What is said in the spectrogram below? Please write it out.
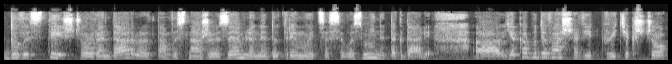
довести, що орендар е, там виснажує землю, не дотримується сивозмін і так далі. Е, яка буде ваша відповідь, якщо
